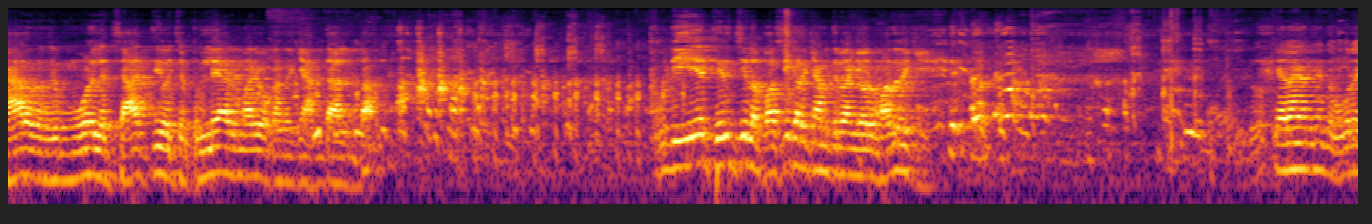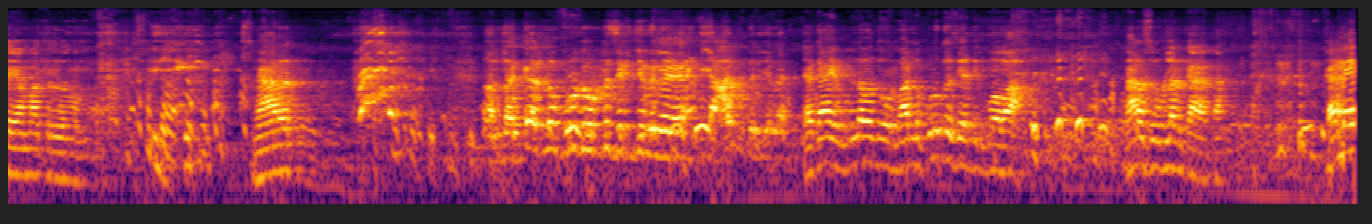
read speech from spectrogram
நாரத மூளையில சாத்தி வச்ச பிள்ளையார் மாதிரி உட்காந்துருக்கேன் அந்த ஆள் தான். புதிய திருச்சியில் பஸ் கிடைக்காம திருவாங்க ஒரு மதுரைக்கு. கிளையாங்க இந்த ஊரை ஏமாத்துறது அந்த அக்கா இன்னும் புருட்டு உருட்டு சிரிக்குதுன்னு யாருக்கு தெரியல? ஏக்கா உள்ள வந்து ஒரு பாட்டில் குடுக்க சேர்த்துட்டு போவா. நரசு உள்ள இருக்கா அக்கா கண்ணே.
